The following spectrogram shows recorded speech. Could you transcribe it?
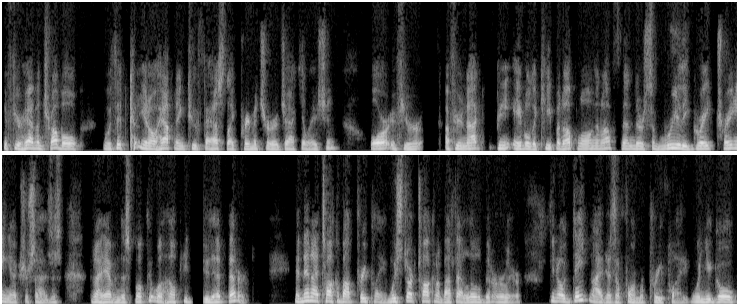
if you're having trouble with it, you know, happening too fast, like premature ejaculation, or if you're if you're not being able to keep it up long enough, then there's some really great training exercises that I have in this book that will help you do that better. And then I talk about pre-play, and we start talking about that a little bit earlier. You know, date night is a form of pre-play. When you go,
